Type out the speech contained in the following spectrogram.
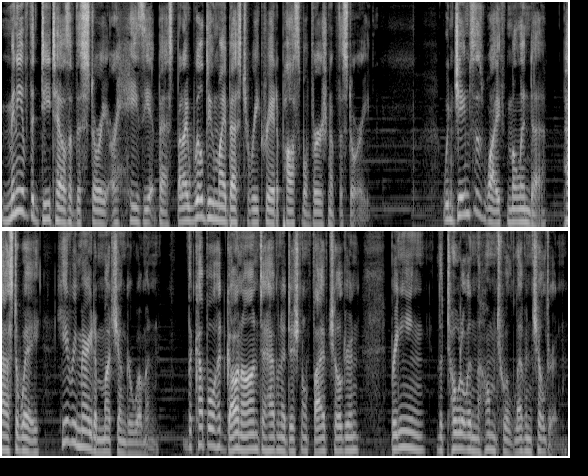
Many of the details of this story are hazy at best, but I will do my best to recreate a possible version of the story. When James's wife, Melinda, passed away, he had remarried a much younger woman. The couple had gone on to have an additional five children, bringing the total in the home to 11 children.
